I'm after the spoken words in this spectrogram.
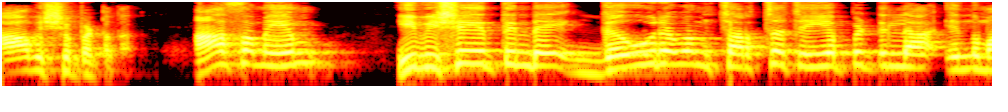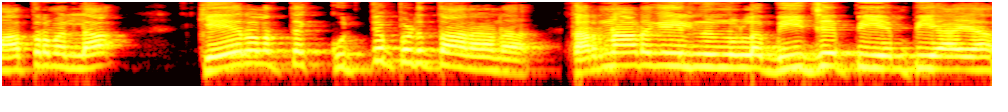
ആവശ്യപ്പെട്ടത്. ആ സമയം ഈ വിഷയത്തിന്റെ ഗൗരവം ചർച്ച ചെയ്യപ്പെട്ടില്ല എന്ന് മാത്രമല്ല കേരളത്തെ കുറ്റപ്പെടുത്താനാണ് കർണാടകയിൽ നിന്നുള്ള B J P M P ആയ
